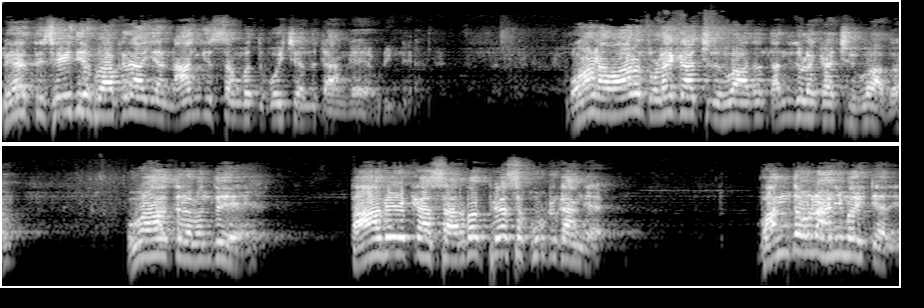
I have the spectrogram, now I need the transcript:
நேற்று செய்தியை பார்க்குறேன் ஐயா நான்கு சம்பத்து போய் சேர்ந்துட்டாங்க அப்படின்னு. போன வாரம் தொலைக்காட்சி விவாதம் தந்தி தொலைக்காட்சி விவாதம் விவாதத்தில் வந்து தாவேக்கா சார்பாக பேச கூப்பிட்டுருக்காங்க. வந்தவன அணிமாறிட்டாரு.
